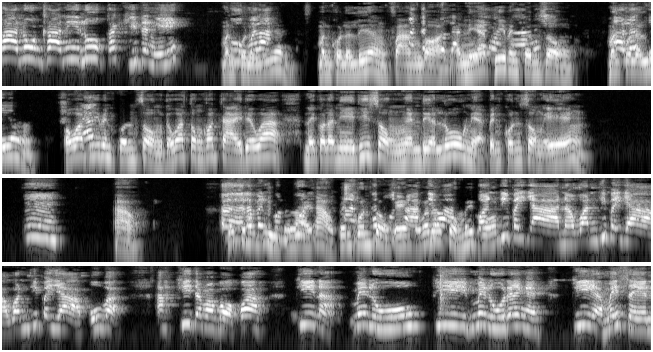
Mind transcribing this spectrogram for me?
ค่านู่นค่านี่ลูกถ้าคิดอย่างนี้ มันถูคกนไหมละล่ะเรื่อง มันคนละเรื่องฟังมันจะก่อนคนละอันเนี้ยเรื่องพี่เป็นคนส่ง มันอะคนแล้ละวเรื่อง เพราะว่าแล้วพี่เป็นคนส่ง แต่ว่าตรงเข้าใจด้วยว่า ในกรณีที่ส่งเงินเดือนลูกเนี่ย เป็นคนส่งเอง อืมอ้าว เออแล้วจะแล้วเป็นมาคนผิดอะไรพูดอ้าวเป็นคนส่งเองแต่ว่าถ้าส่งไม่ครบวันที่ไปหย่านะวันที่ไปหย่าวันที่ไปหย่าปุ๊บอะอะพี่จะมาบอกว่า พี่น่ะ ไม่รู้พี่ไม่รู้ได้ไง พี่อะไม่เซ็น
